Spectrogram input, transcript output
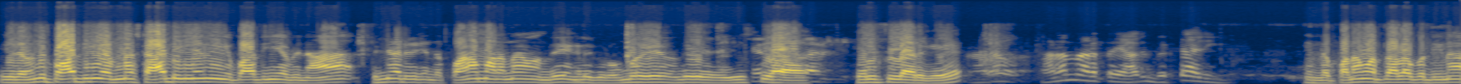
இதில் வந்து பார்த்தீங்க அப்படின்னா ஸ்டார்டிங்லேருந்து நீங்கள் பார்த்தீங்க அப்படின்னா பின்னாடி இருக்க இந்த பனை மரம் தான் வந்து எங்களுக்கு ரொம்பவே வந்து யூஸ்ஃபுல்லாக ஹெல்ப்ஃபுல்லாக இருக்குது பணமரத்தை யாரும் வெட்டாதீங்க. இந்த பனை மரத்தால் பார்த்தீங்கன்னா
